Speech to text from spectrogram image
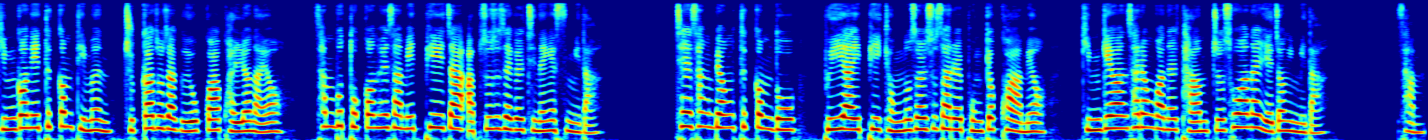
김건희 특검팀은 주가 조작 의혹과 관련하여 3부 토건 회사 및 피의자 압수수색을 진행했습니다. 최상병 특검도 VIP 경로설 수사를 본격화하며 김계환 사령관을 다음 주 소환할 예정입니다. 3.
